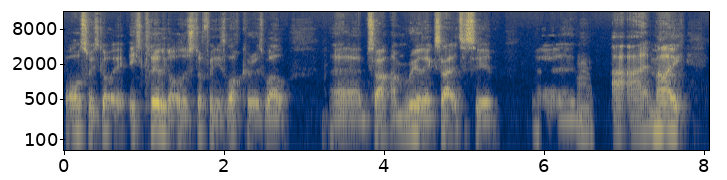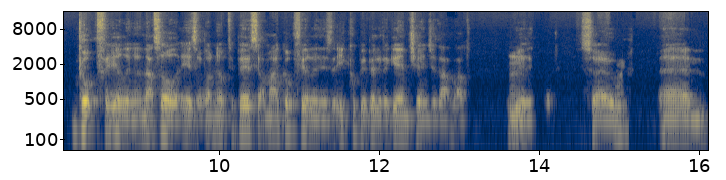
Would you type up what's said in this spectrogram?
but also he's got he's clearly got other stuff in his locker as well. Um, so I'm really excited to see him. Um, mm. I, I, my gut feeling, and that's all it is. I've got no to base it on. My gut feeling is that he could be a bit of a game changer. That lad, mm. really good. So um,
